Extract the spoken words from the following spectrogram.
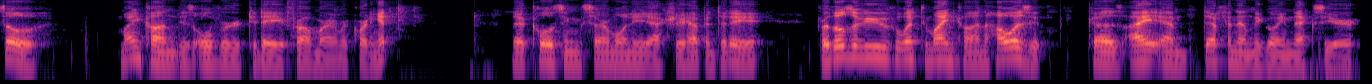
So, Minecon is over today from where I'm recording it. The closing ceremony actually happened today for those of you who went to Minecon, how was it? Because I am definitely going next year.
